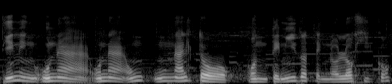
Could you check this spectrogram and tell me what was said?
tienen un, alto contenido tecnológico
